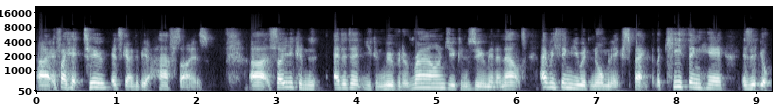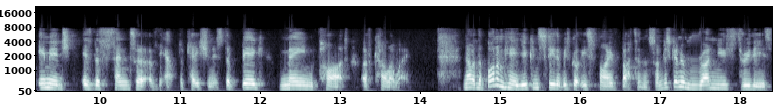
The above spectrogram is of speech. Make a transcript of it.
Uh, if I hit two, it's going to be at half size. Uh, so you can edit it, you can move it around, you can zoom in and out, everything you would normally expect. But the key thing here is that your image is the center of the application. It's the big main part of Colorway. Now at the bottom here, you can see that we've got these five buttons. So I'm just going to run you through these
